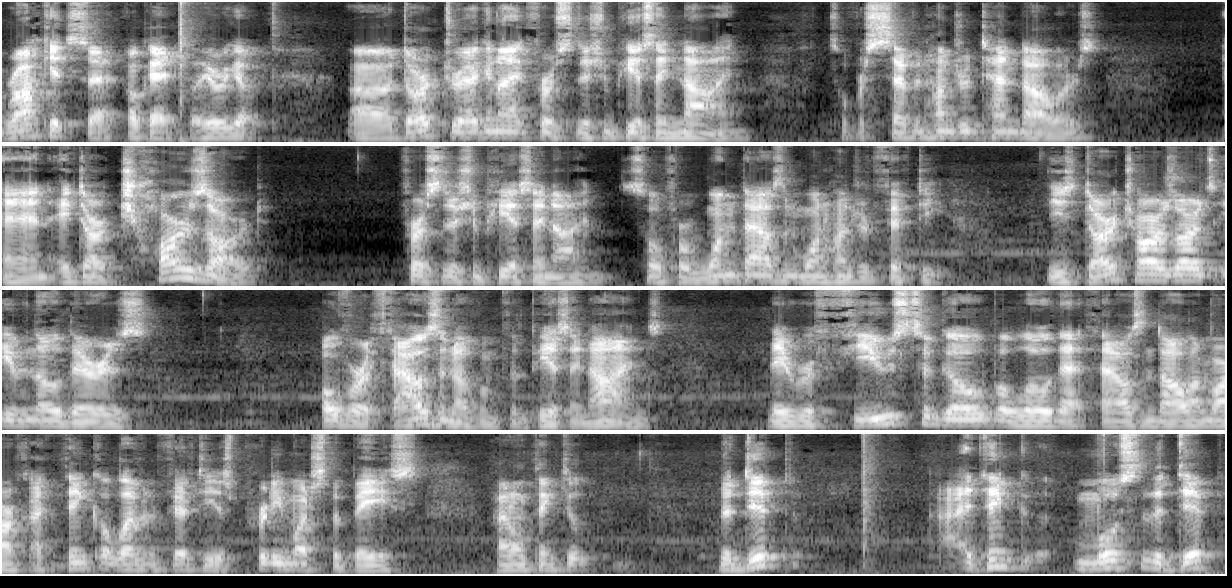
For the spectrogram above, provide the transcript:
Rocket set. Okay, so here we go. Uh, Dark Dragonite First Edition PSA 9. So for seven hundred ten dollars, and a Dark Charizard First Edition PSA 9. sold for one thousand one hundred fifty. These Dark Charizards, even though there is over a thousand of them for the PSA 9s, they refuse to go below that thousand dollar mark. I think eleven fifty is pretty much the base. I don't think you'll. The dip, I think most of the dip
